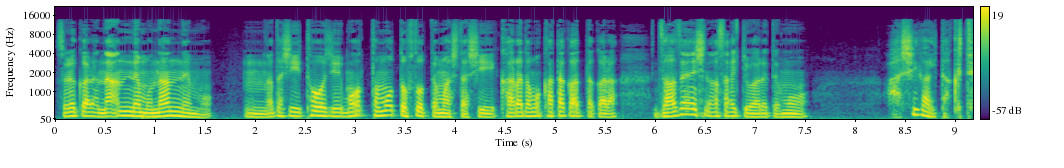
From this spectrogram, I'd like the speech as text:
それから何年も何年も、うん、私当時もっともっと太ってましたし、体も硬かったから、座禅しなさいって言われても、足が痛くて、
